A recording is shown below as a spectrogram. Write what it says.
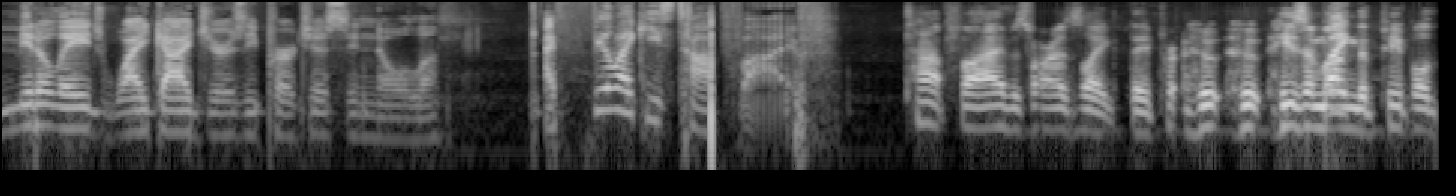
all-time middle-aged white guy jersey purchase in NOLA? I feel like he's top five. Top five as far as like they who who he's among Like- the people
